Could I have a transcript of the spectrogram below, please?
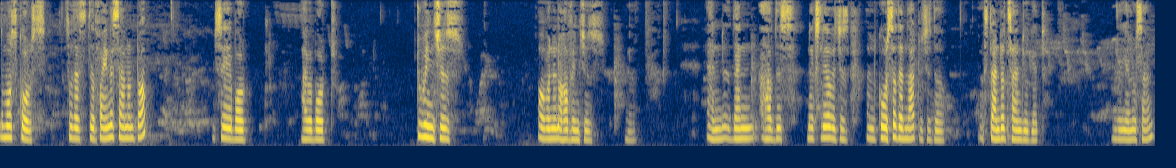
the most coarse. So that's the finest sand on top say about I have about two inches or one and a half inches. Yeah. and then I have this next layer which is coarser than that which is the standard sand you get the yellow sand.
